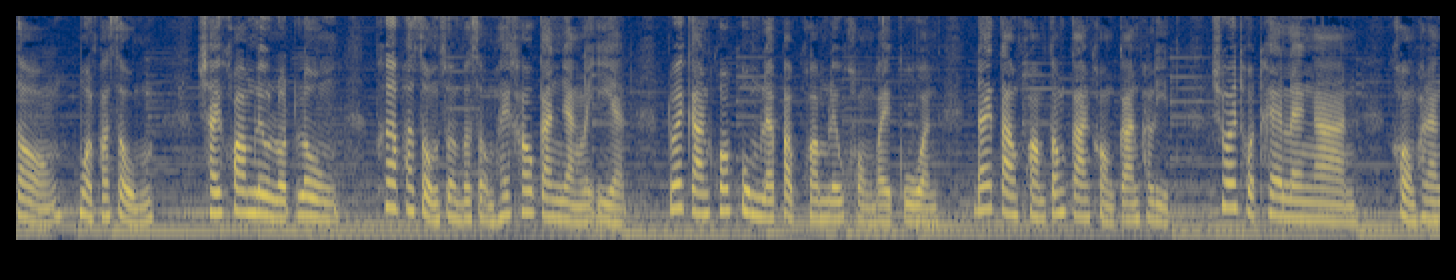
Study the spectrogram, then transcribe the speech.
2. โหมดผสม ใช้ความเร็วลดลง เพื่อผสมส่วนผสมให้เข้ากันอย่างละเอียด ด้วยการควบคุมและปรับความเร็วของใบกวน ได้ตามความต้องการของการผลิต ช่วยทดแทนแรงงาน ของพนัก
